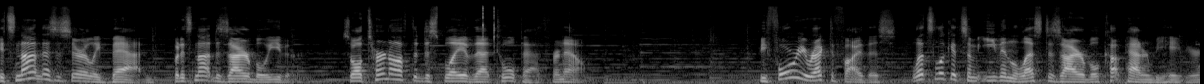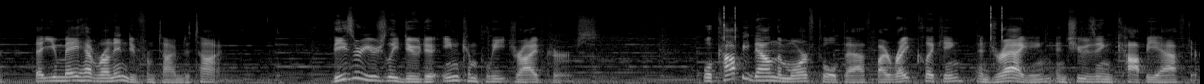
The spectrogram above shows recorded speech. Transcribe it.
It's not necessarily bad, but it's not desirable either, so I'll turn off the display of that toolpath for now. Before we rectify this, let's look at some even less desirable cut pattern behavior that you may have run into from time to time. These are usually due to incomplete drive curves. We'll copy down the morph toolpath by right-clicking and dragging and choosing Copy After.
